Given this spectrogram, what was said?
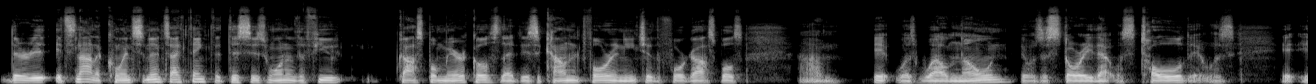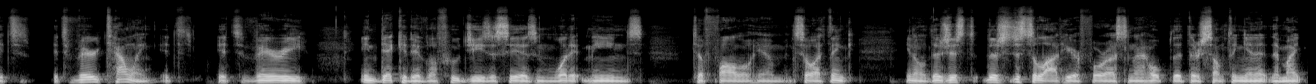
there it's not a coincidence. I think that this is one of the few gospel miracles that is accounted for in each of the four gospels. Um, it was well known. It was a story that was told. It was it, it's it's very telling. It's it's very indicative of who Jesus is and what it means to follow him. And so I think, you know, there's just, there's just a lot here for us. And I hope that there's something in it that might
